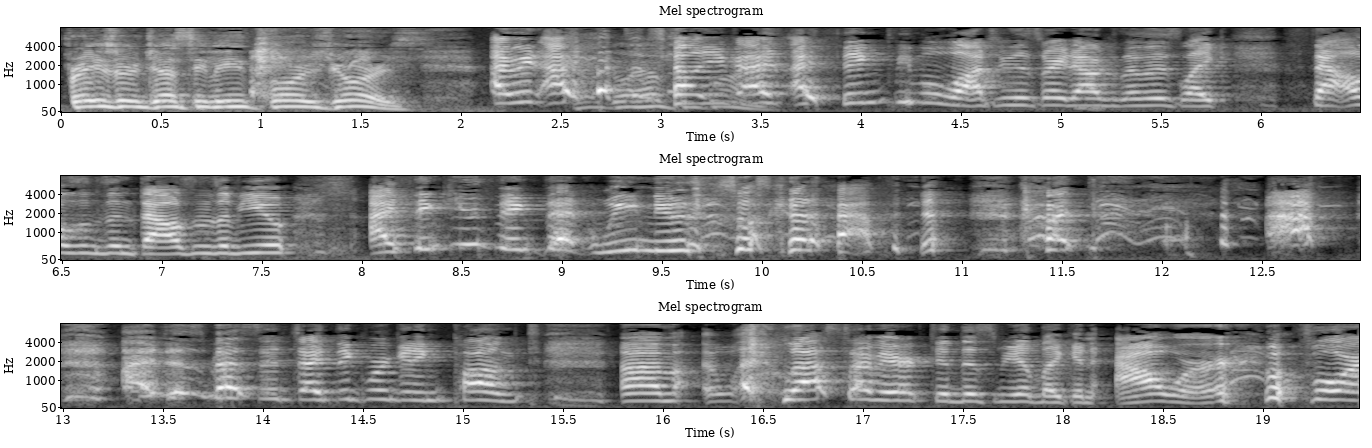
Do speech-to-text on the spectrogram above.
Fraser and Jesse Lee, the floor is yours. I mean, I Go have have to tell you guys, I think people watching this right now, because there's like thousands and thousands of you, I think you think that we knew this was going to happen. I, just messaged, I think we're getting punked. Um, last time Eric did this, we had like an hour before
